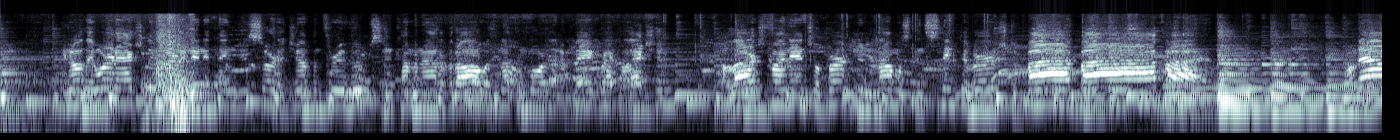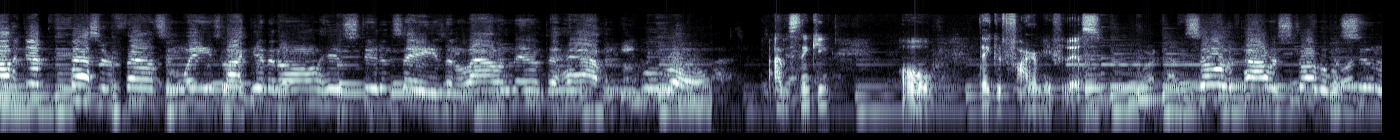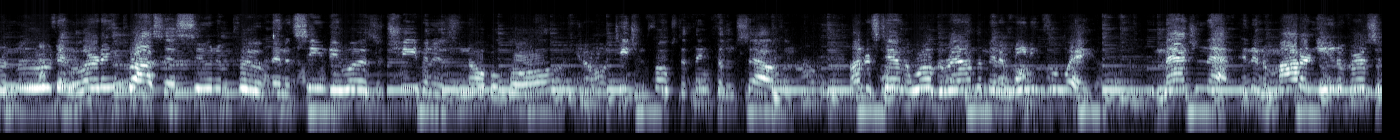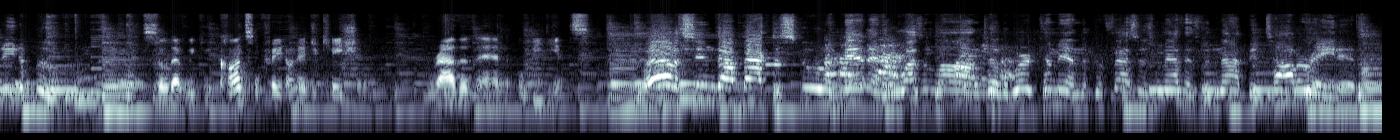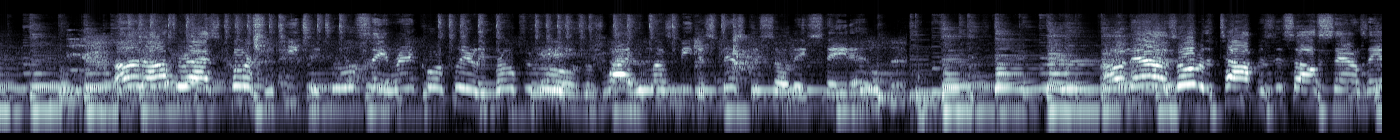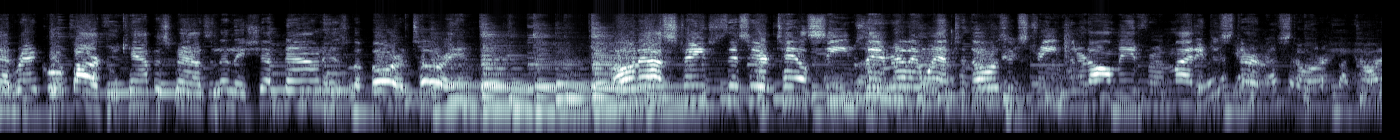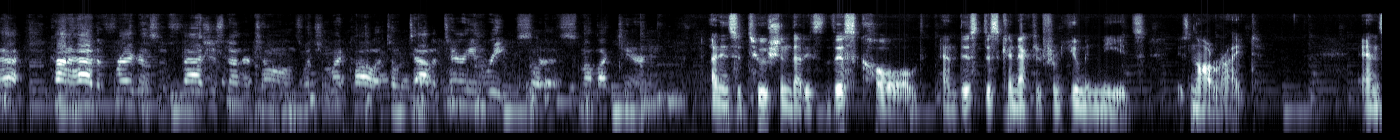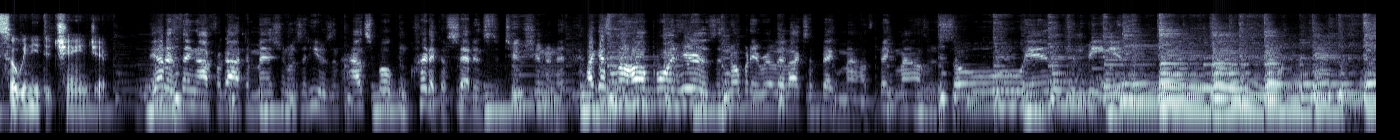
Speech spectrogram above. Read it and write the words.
You know, they weren't actually learning anything, just sort of jumping through hoops and coming out of it all with nothing more than a vague recollection, a large financial burden, and an almost instinctive urge to buy, buy, buy. Well, now the good professor found some ways like giving all his students A's and allowing them to have an equal role. I was thinking, oh, they could fire me for this. So the power struggle was soon removed and the learning process soon improved and it seemed he was achieving his noble goal, you know, teaching folks to think for themselves and understand the world around them in a meaningful way. Imagine that, and in a modern university to boot. So that we can concentrate on education rather than obedience. Well, it soon got back to school again, and it wasn't long till the word come in the professor's methods would not be tolerated. Unauthorized course and teaching tools, saying Rancourt clearly broke the rules, was why he must be dismissed, or so they stated. Oh, now as over the top as this all sounds, they had Rancourt barred from campus grounds, and then they shut down his laboratory. Oh, now strange as this here tale seems, they really went to those extremes, and it all made for a mighty disturbing story. You know, it kind of had the fragrance of fascist undertones, which you might call a totalitarian reek, sort of smelled like tyranny. An institution that is this cold and this disconnected from human needs is not right. And so we need to change it. The other thing I forgot to mention was that he was an outspoken critic of said institution, and it, I guess my whole point here is that nobody really likes a big mouth. Big mouths are so inconvenient.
